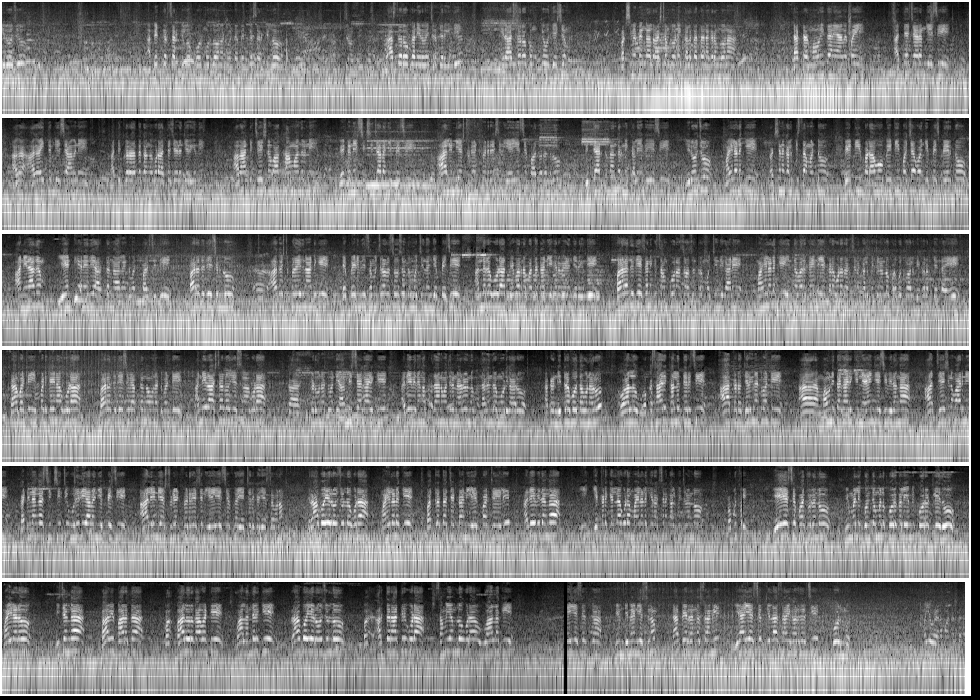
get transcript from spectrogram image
ఈరోజు అంబేద్కర్ సర్కిల్లో కోడుమూరులో ఉన్నటువంటి అంబేద్కర్ సర్కిల్లో రాస్తారోక నిర్వహించడం జరిగింది. ఈ రాష్ట్రరోక ముఖ్య ఉద్దేశం పశ్చిమ బెంగాల్ రాష్ట్రంలోని కలకత్తా నగరంలోన డాక్టర్ మౌనిత అనే ఆమెపై అత్యాచారం చేసి అగా అఘాయిత్యం చేసి ఆమెని అతి కిరాతకంగా కూడా హత్య చేయడం జరిగింది. అలాంటి చేసిన వా కామాంధ్రని వెంటనే శిక్షించాలని చెప్పేసి all India student federation ASF ఆధ్వర్యంలో విద్యార్థులందరినీ కలయిక చేసి ఈరోజు మహిళలకి రక్షణ కల్పిస్తామంటూ బేటీ బడావో బేటీ బచావో అని చెప్పేసి పేరుతో ఆ నినాదం ఏంటి అనేది అర్థం కావాలనేటువంటి పరిస్థితి. భారతదేశంలో ఆగస్టు పదహైదు నాటికి డెబ్బై ఎనిమిది సంవత్సరాల స్వాతంత్రం వచ్చిందని చెప్పేసి అందరూ కూడా త్రివర్ణ పథకాన్ని ఎగరవేయడం జరిగింది. భారతదేశానికి సంపూర్ణ స్వాతంత్రం వచ్చింది కానీ మహిళలకి ఇంతవరకైంది ఎక్కడ కూడా రక్షణ కల్పించడంలో ప్రభుత్వాలు విఫలం చెందాయి. కాబట్టి ఇప్పటికైనా కూడా భారతదేశ వ్యాప్తంగా ఉన్నటువంటి అన్ని రాష్ట్రాల్లో చేసినా కూడా ఇక్కడ ఉన్నటువంటి అమిత్ షా గారికి అదేవిధంగా ప్రధానమంత్రి నరేంద్ర నరేంద్ర మోడీ గారు అక్కడ నిద్రపోతూ ఉన్నారు. వాళ్ళు ఒకసారి కళ్ళు తెరిచి అక్కడ జరిగినటువంటి ఆ మౌనిత గారికి న్యాయం చేసే విధంగా ఆ చేసిన వారిని కఠినంగా శిక్షించి ఉరిదీయాలని చెప్పేసి ఆల్ ఇండియా స్టూడెంట్ ఫెడరేషన్ ఏఎస్ఎఫ్గా హెచ్చరిక చేస్తా ఉన్నాం. రాబోయే రోజుల్లో కూడా మహిళలకి భద్రతా చట్టాన్ని ఏర్పాటు చేయాలి. అదేవిధంగా ఎక్కడికి వెళ్ళినా కూడా మహిళలకి రక్షణ కల్పించడంలో ప్రభుత్వం ఏఎస్ఎఫ్ ఆధ్వర్యంలో మిమ్మల్ని గొంతమ్మల కోరికలు ఏమి కోరట్లేదు. మహిళలు నిజంగా భావి భారత బా- బాలురు కాబట్టి వాళ్ళందరికీ రాబోయే రోజుల్లో అర్ధరాత్రి కూడా సమయంలో కూడా వాళ్ళకి ఏఐఎస్ఎఫ్గా మేము డిమాండ్ చేస్తున్నాం. నా పేరు రంగస్వామి ఏఐఎస్ఎఫ్ జిల్లా స్థాయి కార్యదర్శి కోడుమూరు. అమ్మ ఎవరైనా మాట్లాడతారా?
